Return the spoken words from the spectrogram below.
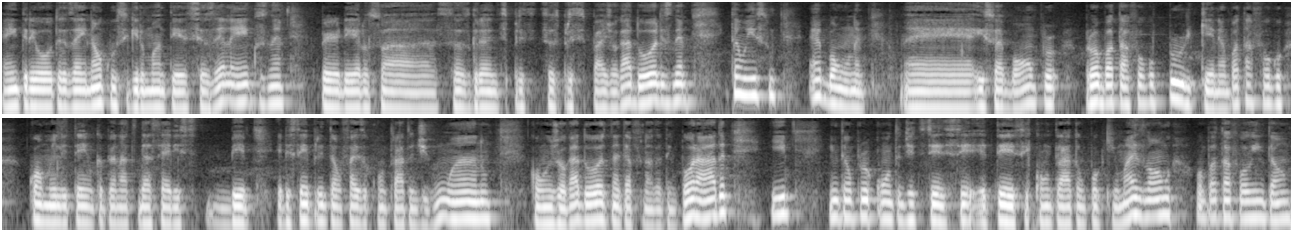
entre outras aí não conseguiram manter seus elencos, né? Perderam sua, seus grandes, seus principais jogadores, né? Então isso é bom, né? É, isso é bom pro, pro Botafogo, por quê, né? O Botafogo como ele tem o campeonato da Série B, ele sempre então faz o contrato de um ano com os jogadores né, até o final da temporada. E então, por conta de ter, ter esse contrato um pouquinho mais longo, o Botafogo então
